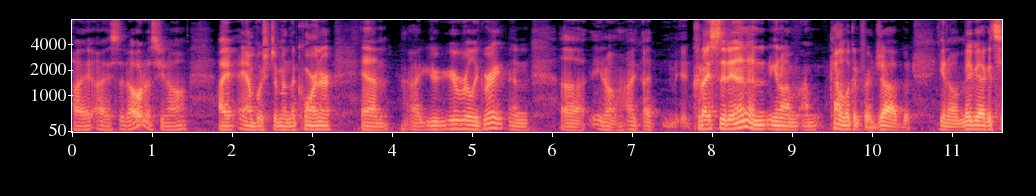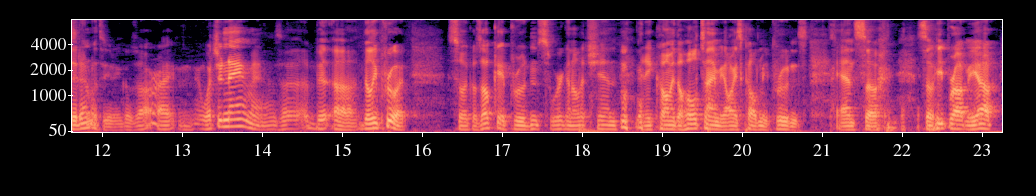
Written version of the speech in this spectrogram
I, I said, Otis, you know, I ambushed him in the corner, and uh, you're, you're really great. And uh, you know, I, I could I sit in, and you know, I'm, I'm kind of looking for a job, but you know, maybe I could sit in with you. And he goes, all right. And What's your name? And uh, uh, Billy Prewitt. So he goes, okay, Prudence, we're gonna let you in. And he called me the whole time. He always called me Prudence. And so, so he brought me up.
